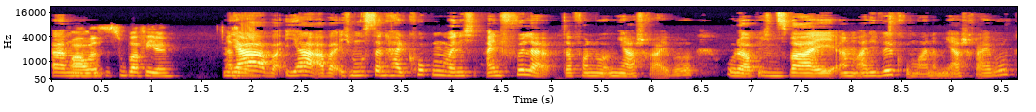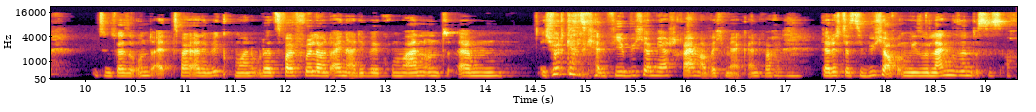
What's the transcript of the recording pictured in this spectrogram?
Ähm, wow, das ist super viel. Also, ja, aber ja, aber ich muss dann halt gucken, wenn ich ein Thriller davon nur im Jahr schreibe oder ob ich mhm. zwei ähm, Adi Wilk Romane im Jahr schreibe, beziehungsweise und zwei Adi Wilk Romane oder zwei Thriller und ein Adi Wilk Roman und ähm, ich würde ganz gern vier Bücher mehr schreiben, aber ich merke einfach, mhm. dadurch, dass die Bücher auch irgendwie so lang sind, ist es auch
